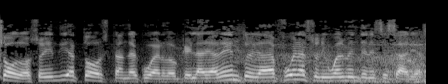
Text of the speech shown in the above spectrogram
Todos, hoy en día todos están de acuerdo, que la de adentro y la de afuera son igualmente necesarias.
